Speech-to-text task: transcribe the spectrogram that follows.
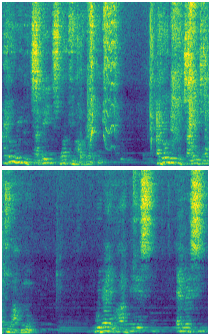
I don't need to challenge what you have read. I don't need to challenge what you have known. Whether you have BSc, MSc,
